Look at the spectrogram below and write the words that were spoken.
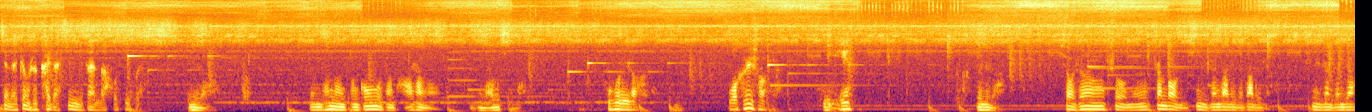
现在正是开展心理战的好机会。队长，等他们从公路上爬上来，已经来不及了。洪副旅长，我可以上去。你，刘旅长，小生是我们山豹旅心理战大队的大队长，心理战专家，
